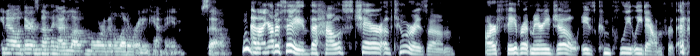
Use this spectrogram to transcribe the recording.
You know, there is nothing I love more than a letter writing campaign. So And I gotta say, the House Chair of Tourism, our favorite Mary Jo, is completely down for this.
